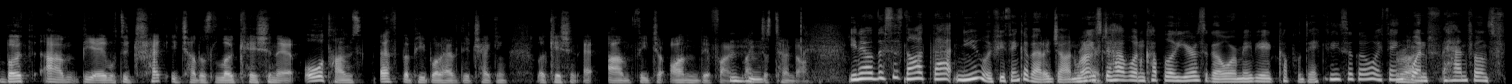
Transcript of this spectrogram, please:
both um, be able to track each other's location at all times if the people have the tracking location at, um, feature on their phone, like just turned on. You know, this is not that new if you think about it, John. We Right. used to have one a couple of years ago, or maybe a couple of decades ago, I think, Right. when handphones,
